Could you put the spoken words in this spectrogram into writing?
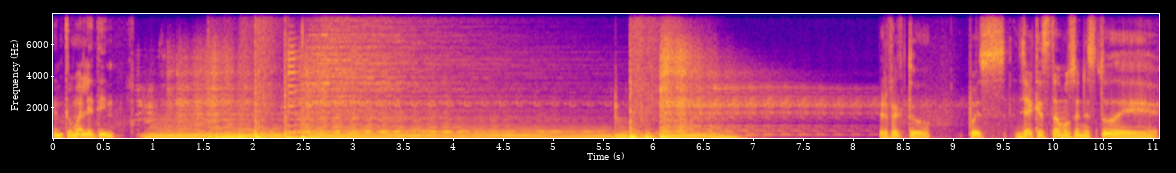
En tu maletín. Perfecto. Pues ya que estamos en esto de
